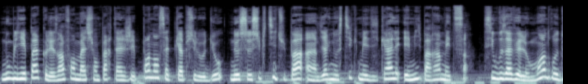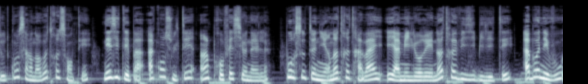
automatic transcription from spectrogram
N'oubliez pas que les informations partagées pendant cette capsule audio ne se substituent pas à un diagnostic médical émis par un médecin. Si vous avez le moindre doute concernant votre santé, n'hésitez pas à consulter un professionnel. Pour soutenir notre travail et améliorer notre visibilité, abonnez-vous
